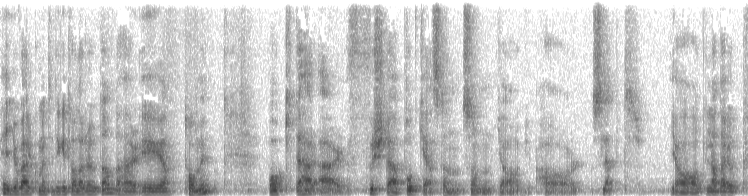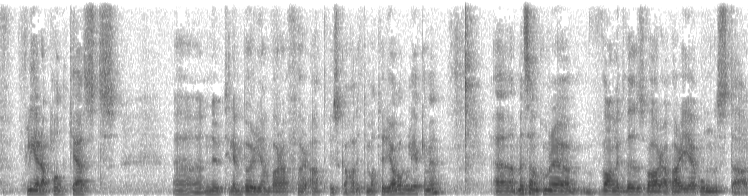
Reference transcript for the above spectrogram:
Hej och välkommen till Digitala Rutan. Det här är Tommy. Och det här är första podcasten som jag har släppt. Jag laddar upp flera podcasts uh, nu till en början bara för att vi ska ha lite material att leka med. Uh, men sen kommer det vanligtvis vara varje onsdag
